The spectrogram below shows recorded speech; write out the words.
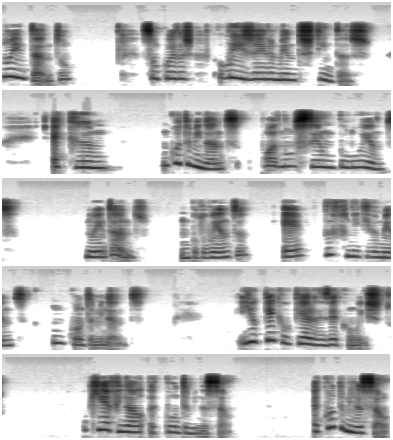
No entanto, são coisas ligeiramente distintas. É que um contaminante pode não ser um poluente. No entanto, um poluente é definitivamente um contaminante. E o que é que eu quero dizer com isto? O que é afinal a contaminação? A contaminação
